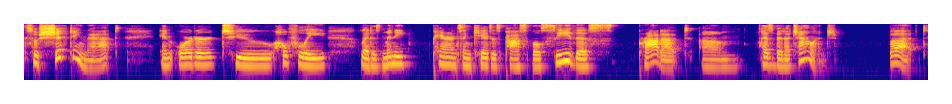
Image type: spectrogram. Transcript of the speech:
so shifting that in order to hopefully let as many parents and kids as possible see this product um, has been a challenge. But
